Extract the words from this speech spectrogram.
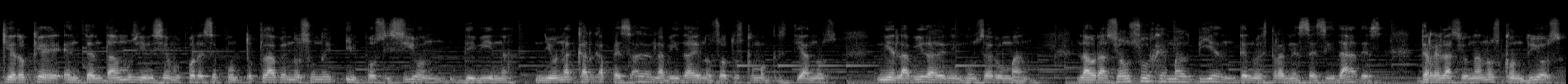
quiero que entendamos y iniciemos por ese punto clave, no es una imposición divina, ni una carga pesada en la vida de nosotros como cristianos, ni en la vida de ningún ser humano. La oración surge más bien de nuestras necesidades de relacionarnos con Dios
